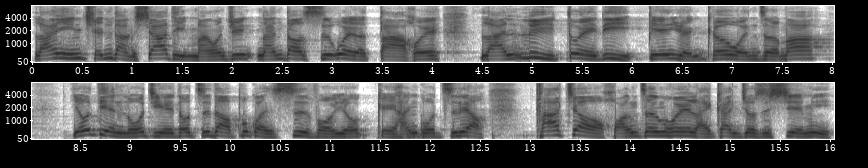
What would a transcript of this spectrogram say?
蓝营全党瞎挺马文君，难道是为了打回蓝绿对立边缘柯文哲吗？有点逻辑都知道，不管是否有给韩国资料，他叫黄镇辉来看就是泄密，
